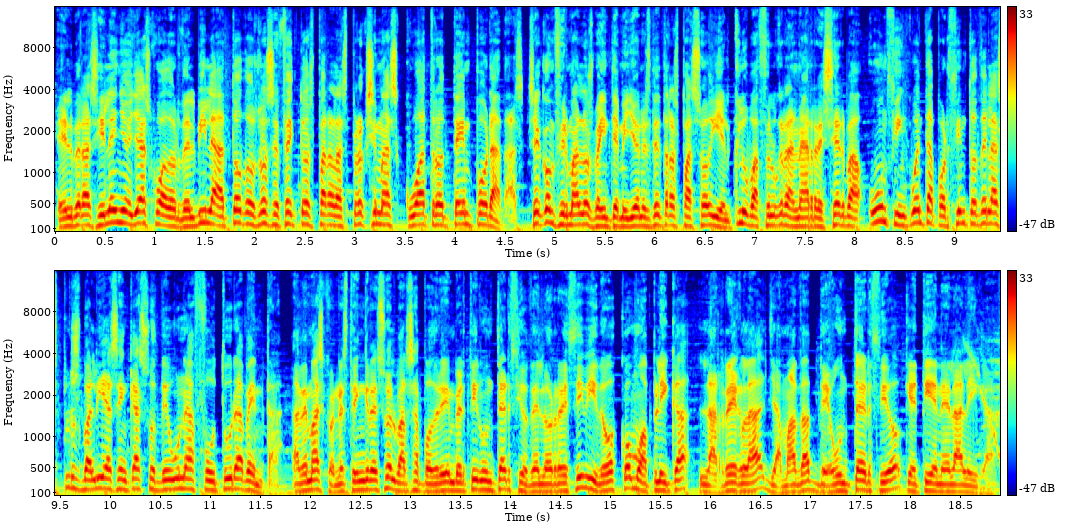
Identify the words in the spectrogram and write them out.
El brasileño ya es jugador del Vila a todos los efectos para las próximas cuatro temporadas. Se confirman los 20 millones de traspaso y el club azulgrana reserva un 50% de las plusvalías en caso de una futura venta. Además, con este ingreso el Barça podría invertir un tercio de lo recibido, como aplica la regla llamada de un tercio que tiene la liga.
